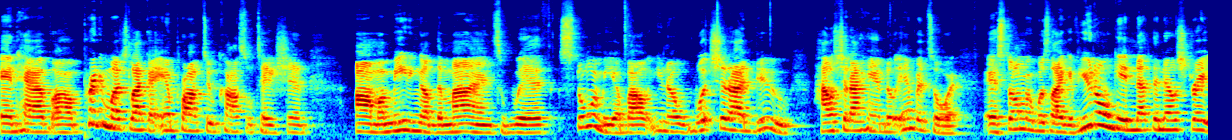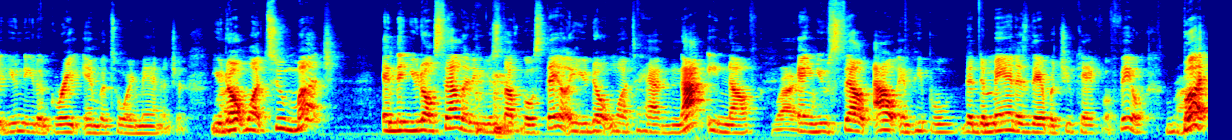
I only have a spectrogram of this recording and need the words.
and have um, pretty much like an impromptu consultation, um, a meeting of the minds with Stormy about, you know, what should I do? How should I handle inventory? And Stormy was like, if you don't get nothing else straight, you need a great inventory manager. You Right. don't want too much, and then you don't sell it, and your stuff goes stale, and you don't want to have not enough, Right. and you sell out, and people, the demand is there, but you can't fulfill. But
